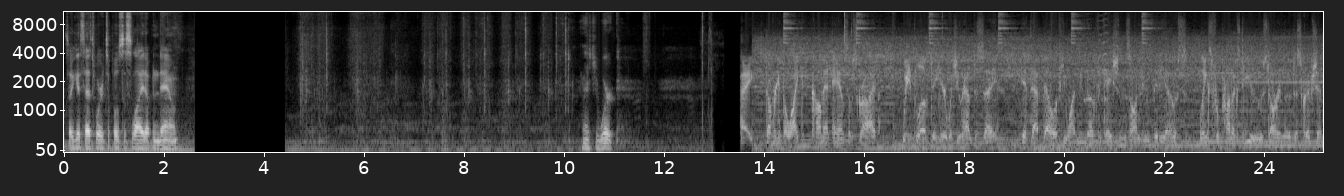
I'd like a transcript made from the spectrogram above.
So I guess that's where it's supposed to slide up and down. That should work. Hey, don't forget to like, comment, and subscribe. We'd love to hear what you have to say. Hit that bell if you want new notifications on new videos. Links for products used are in the description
